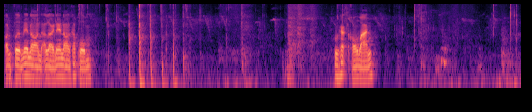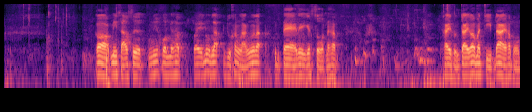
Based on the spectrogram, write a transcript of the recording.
คอนเฟิร์มแน่นอนอร่อยแน่นอนครับผมฮะของหวาน ก็มีสาวเสิร์ฟนี่คนนะครับ ไปนู่นละอยู่ข้างหลังนู่นละคุณแต่เนี่ยยังโสดนะครับ ใครสนใจก็มาจีบได้ครับผม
